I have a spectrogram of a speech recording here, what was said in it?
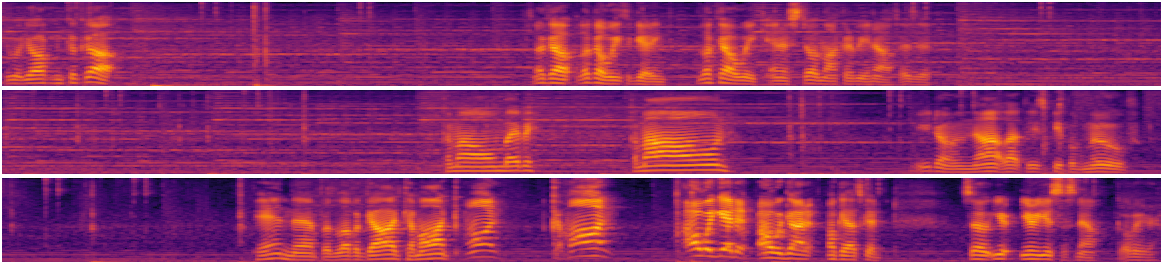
See what y'all can cook up. Look how look how weak they're getting. Look how weak, and it's still not going to be enough, is it? Come on, baby. Come on. You do not let these people move. Pin them, for the love of God. Come on, come on, come on. Oh, we get it. Oh, we got it. Okay, that's good. So you're, you're useless now. Go over here.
